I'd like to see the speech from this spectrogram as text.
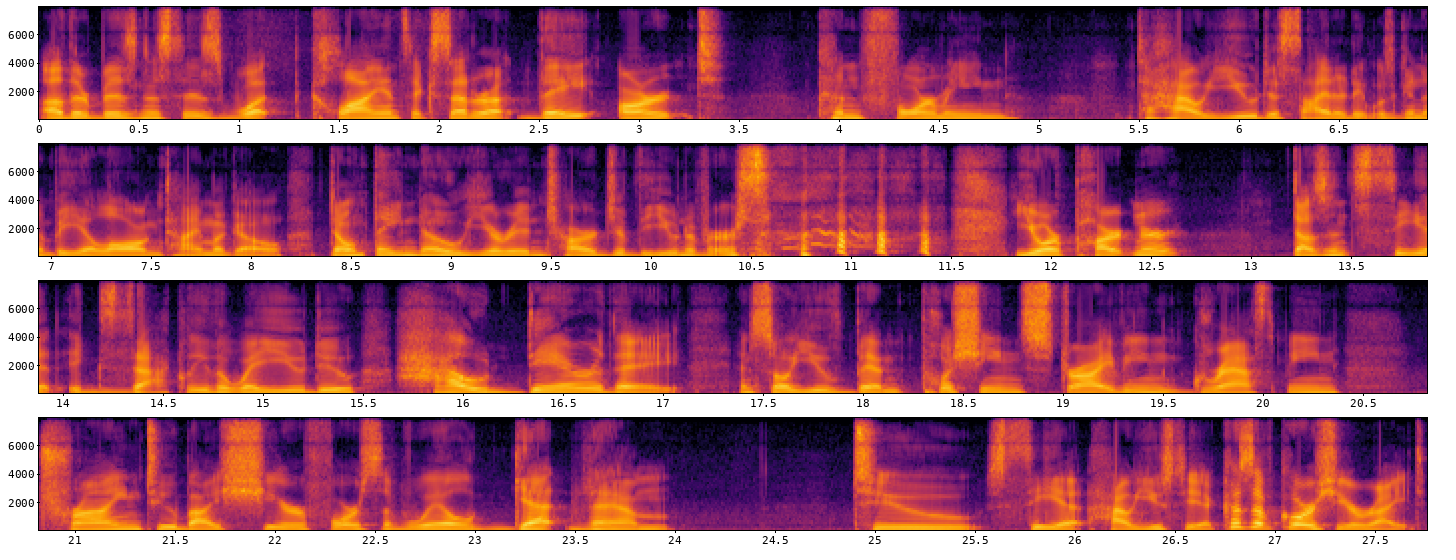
other businesses what clients etc they aren't conforming to how you decided it was going to be a long time ago. Don't they know you're in charge of the universe? Your partner doesn't see it exactly the way you do, how dare they? And so you've been pushing, striving, grasping, trying to, by sheer force of will, get them to see it how you see it. Because, of course, you're right.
